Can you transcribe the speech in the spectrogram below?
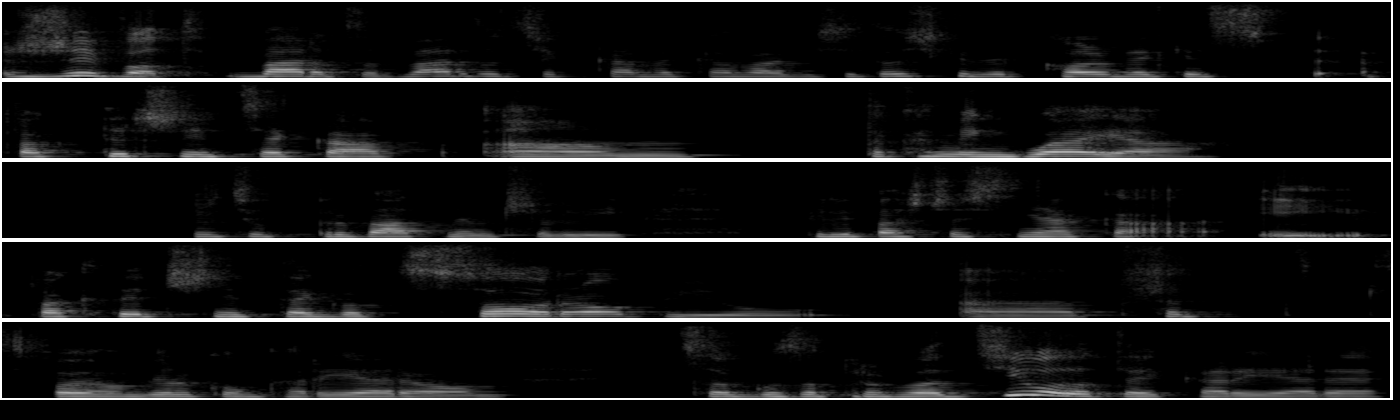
Żywot, bardzo, bardzo ciekawy kawałek. Jeśli ktoś kiedykolwiek jest faktycznie ciekaw um, tak Hemingwaya, życiu prywatnym, czyli Filipa Szcześniaka i faktycznie tego, co robił e, przed swoją wielką karierą, co go zaprowadziło do tej kariery,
